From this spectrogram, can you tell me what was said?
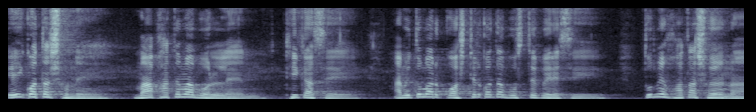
এই কথা শুনে মা ফাতেমা বললেন, ঠিক আছে, আমি তোমার কষ্টের কথা বুঝতে পেরেছি। তুমি হতাশ হয়েও না।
